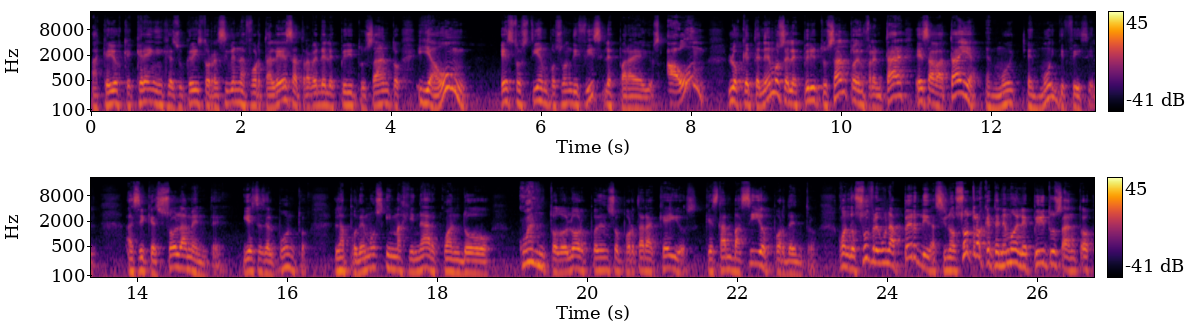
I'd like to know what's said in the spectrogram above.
Aquellos que creen en Jesucristo reciben la fortaleza a través del Espíritu Santo y aún estos tiempos son difíciles para ellos. Aún los que tenemos el Espíritu Santo, enfrentar esa batalla es muy, es muy difícil. Así que solamente, y este es el punto, la podemos imaginar cuando cuánto dolor pueden soportar aquellos que están vacíos por dentro. Cuando sufren una pérdida, si nosotros que tenemos el Espíritu Santo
